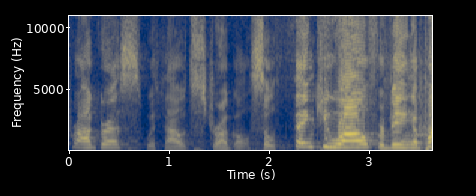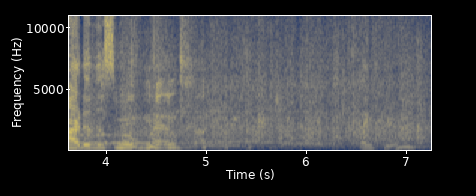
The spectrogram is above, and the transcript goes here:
progress without struggle. So thank you all for being a part of this movement. thank you.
